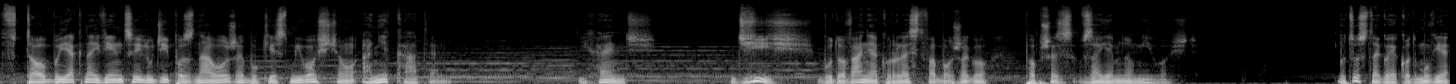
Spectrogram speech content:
w to, by jak najwięcej ludzi poznało, że Bóg jest miłością, a nie katem i chęć dziś budowania Królestwa Bożego poprzez wzajemną miłość. Bo co z tego, jak odmówię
